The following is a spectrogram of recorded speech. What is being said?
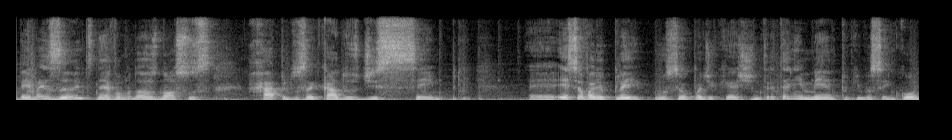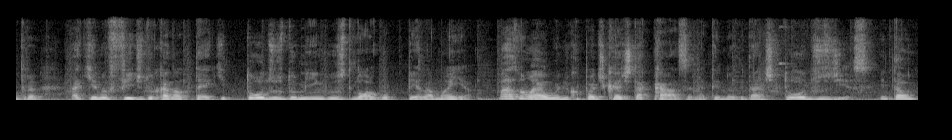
Bem, mas antes, né, vamos aos nossos rápidos recados de sempre. É, esse é o Vale Play, o seu podcast de entretenimento que você encontra aqui no feed do Canal Tech todos os domingos, logo pela manhã. Mas não é o único podcast da casa, né? Tem novidade todos os dias. Então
